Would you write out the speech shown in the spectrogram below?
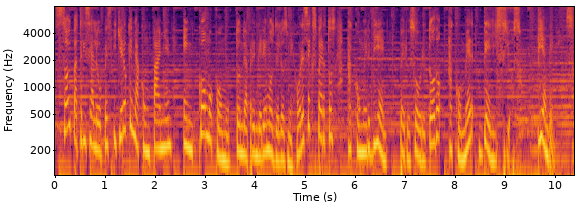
Soy Patricia López y quiero que me acompañen en Como Como, donde aprenderemos de los mejores expertos a comer bien, pero sobre todo a comer delicioso. Bienvenidos.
